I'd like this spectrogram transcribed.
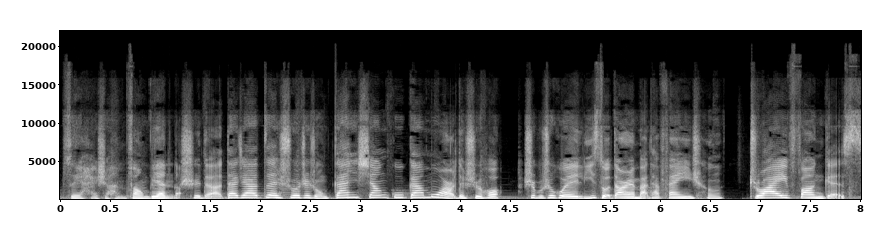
所以还是很方便的。是的，大家在说这种干香菇、干木耳的时候，是不是会理所当然把它翻译成？dry fungus。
